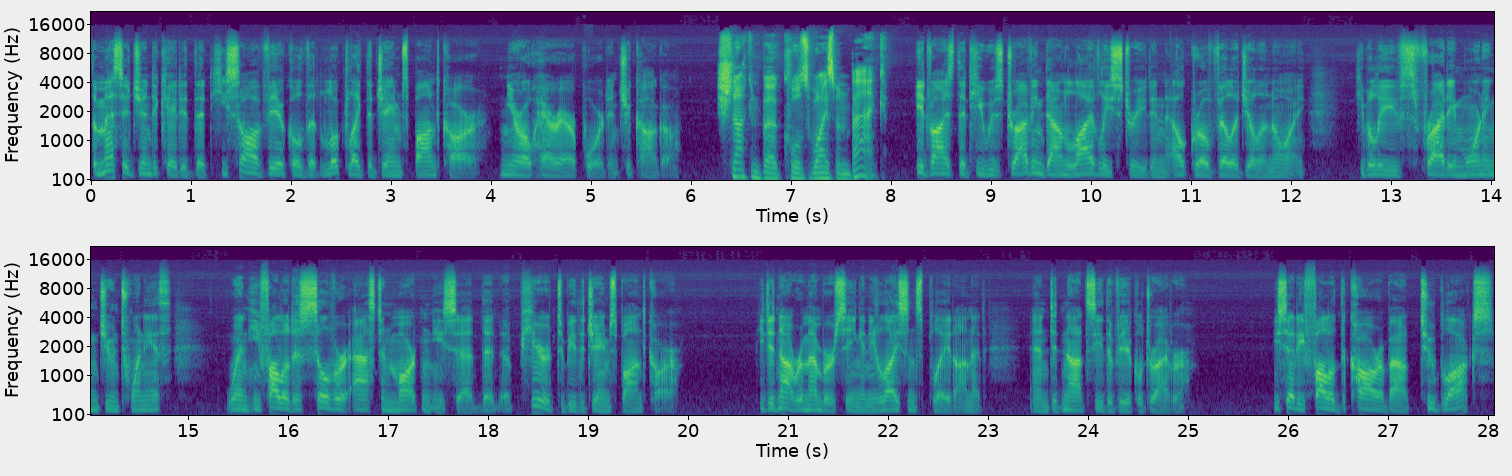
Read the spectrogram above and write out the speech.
The message indicated that he saw a vehicle that looked like the James Bond car near O'Hare Airport in Chicago. Schnackenberg calls Wiseman back. He advised that he was driving down Lively Street in Elk Grove Village, Illinois. He believes Friday morning, June 20th, when he followed a silver Aston Martin, he said, that appeared to be the James Bond car. He did not remember seeing any license plate on it and did not see the vehicle driver. He said he followed the car about two blocks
